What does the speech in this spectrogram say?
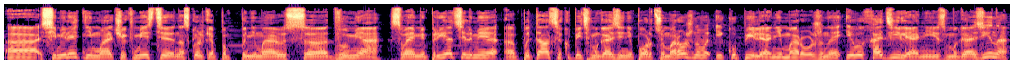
А, семилетний мальчик вместе, насколько я понимаю, с двумя своими приятелями э, пытался купить в магазине порцию мороженого, и купили они мороженое, и выходили они из магазина,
